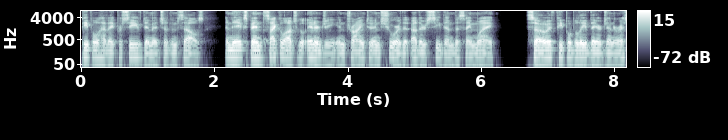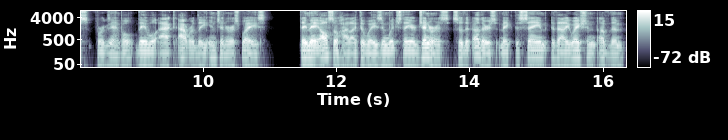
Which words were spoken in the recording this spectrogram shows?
People have a perceived image of themselves, and they expend psychological energy in trying to ensure that others see them the same way. So, if people believe they are generous, for example, they will act outwardly in generous ways. They may also highlight the ways in which they are generous so that others make the same evaluation of them.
